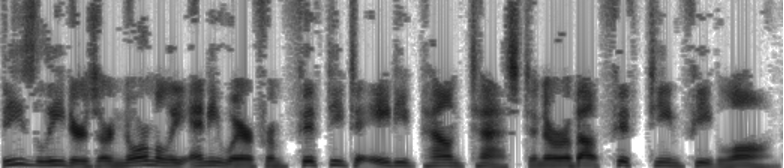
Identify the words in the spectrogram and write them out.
These leaders are normally anywhere from 50 to 80 pound test and are about 15 feet long.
